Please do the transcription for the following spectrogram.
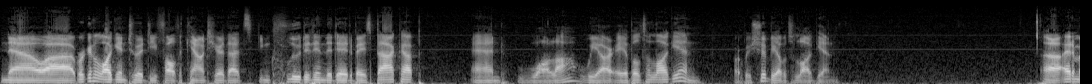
Now, uh, we're going to log into a default account here that's included in the database backup, and voila, we are able to log in, or we should be able to log in. Uh, item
